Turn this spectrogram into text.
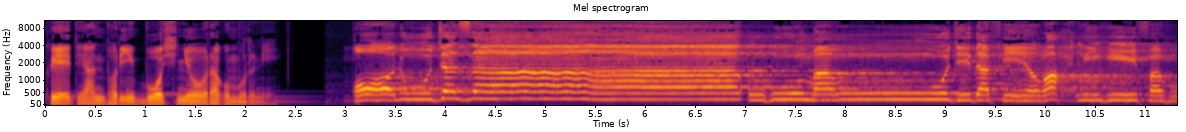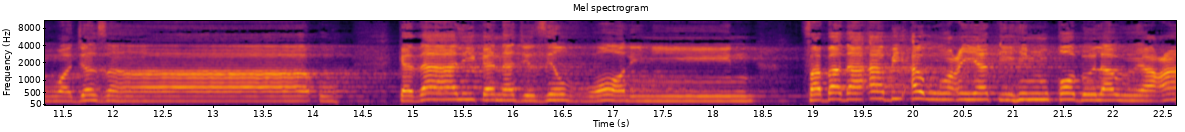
그에 대한 벌이 무엇이뇨라고 물으니 قالوا جزاؤه من وجد في رحله فهو جزاؤه كذلك نجزي الظالمين. فبدأ بأوعيتهم قبل وعاء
